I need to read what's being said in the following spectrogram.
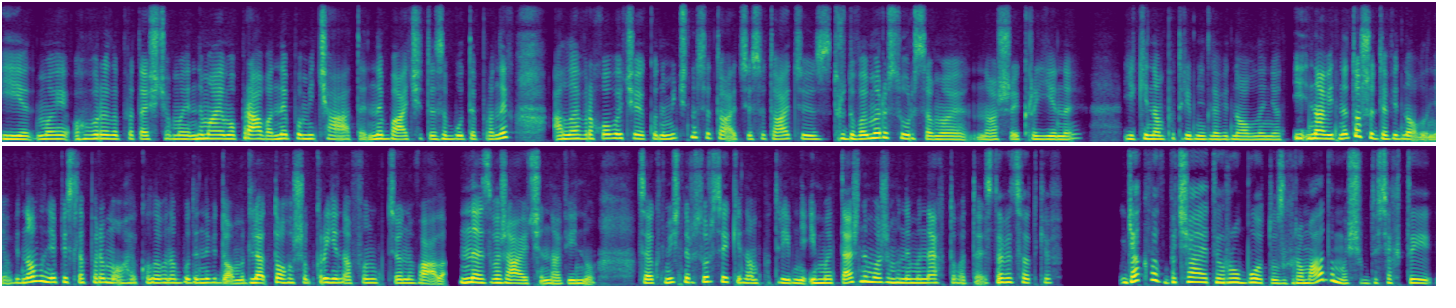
І ми говорили про те, що ми не маємо права не помічати, не бачити, забути про них. Але враховуючи економічну ситуацію, ситуацію з трудовими ресурсами нашої країни, які нам потрібні для відновлення, і навіть не то, що для відновлення, відновлення після перемоги, коли вона буде невідома, для того, щоб країна функціонувала, не зважаючи на війну. Це економічні ресурси, які нам потрібні, і ми теж не можемо ними нехтувати. 100%. Як ви вбачаєте роботу з громадами, щоб досягти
